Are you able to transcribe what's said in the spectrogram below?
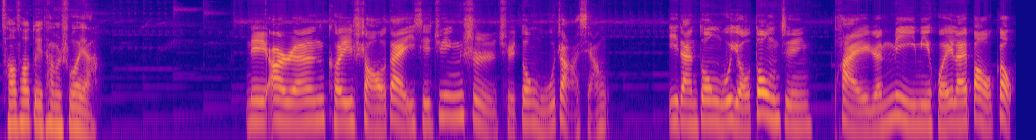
曹操对他们说呀：“你二人可以少带一些军士去东吴诈降，一旦东吴有动静，派人秘密回来报告。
